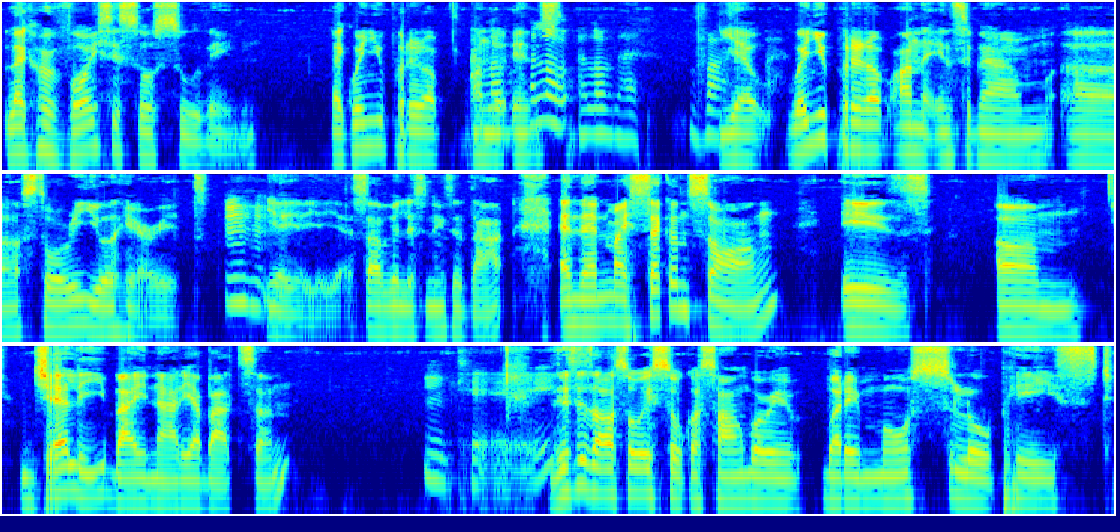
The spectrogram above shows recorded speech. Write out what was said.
like her voice is so soothing. Like when you put it up I on love, the I love, I love that. Vibe. yeah, when you put it up on the Instagram uh story, you'll hear it. Mm-hmm. Yeah, yeah, yeah, yeah. So I've been listening to that. And then my second song is um Jelly by Nadia Batson. Okay. This is also a soca song, but a, but a more slow paced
